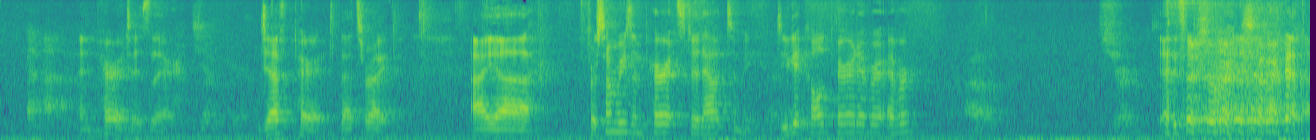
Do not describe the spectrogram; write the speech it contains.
and Parrot is there. Jeff Parrot. Jeff Parrott, that's right. I, uh, for some reason, Parrot stood out to me. Do you get called Parrot ever? Ever? Uh, Sure. sure, sure.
